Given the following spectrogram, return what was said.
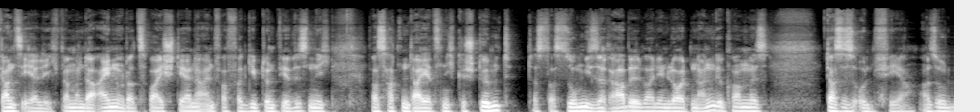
Ganz ehrlich, wenn man da ein oder zwei Sterne einfach vergibt und wir wissen nicht, was hat denn da jetzt nicht gestimmt, dass das so miserabel bei den Leuten angekommen ist, das ist unfair. Also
